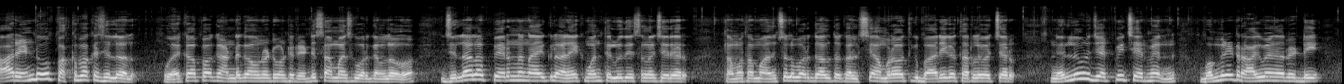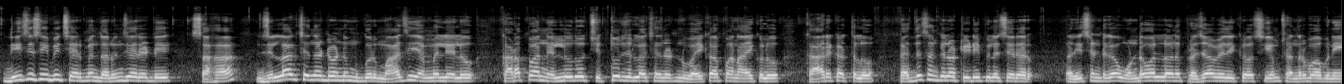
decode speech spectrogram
ఆ రెండు పక్కపక్క జిల్లాలు. వైకాపాకి అండగా ఉన్నటువంటి రెడ్డి సామాజిక వర్గంలో జిల్లాలో పేరున్న నాయకులు అనేక మంది తెలుగుదేశంలో చేరారు. తమ తమ అనుచుల వర్గాలతో కలిసి అమరావతికి భారీగా తరలివచ్చారు. Nellore ZP chairman Bommireddy Raghavendrareddy DCCB chairman Dhanunjaya Reddy సహా జిల్లాకు చెందినటువంటి ముగ్గురు మాజీ ఎమ్మెల్యేలు కడప నెల్లూరు చిత్తూరు జిల్లాకు చెందినటువంటి వైకాపా నాయకులు కార్యకర్తలు పెద్ద సంఖ్యలో టీడీపీలో చేరారు. రీసెంట్గా ఉండవల్లోని ప్రజావేదికలో సీఎం చంద్రబాబుని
